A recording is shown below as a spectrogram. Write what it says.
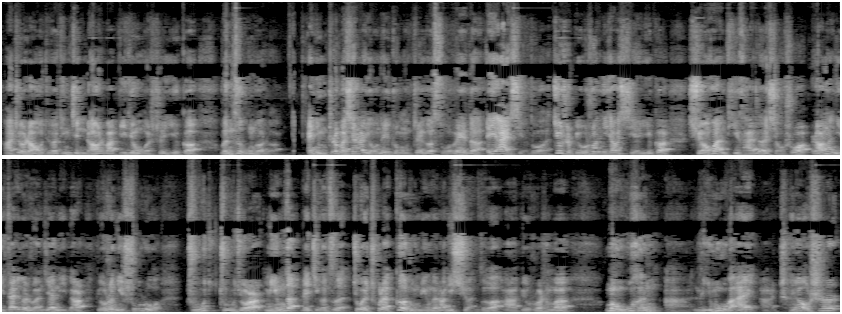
啊，这个让我觉得挺紧张，是吧？毕竟我是一个文字工作者。哎，你们知道吗？现在有那种这个所谓的 AI 写作，就是比如说你想写一个玄幻题材的小说，然后呢，你在这个软件里边，比如说你输入主主角名字这几个字，就会出来各种名字让你选择啊，比如说什么孟无痕啊、李慕白啊、陈药师、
